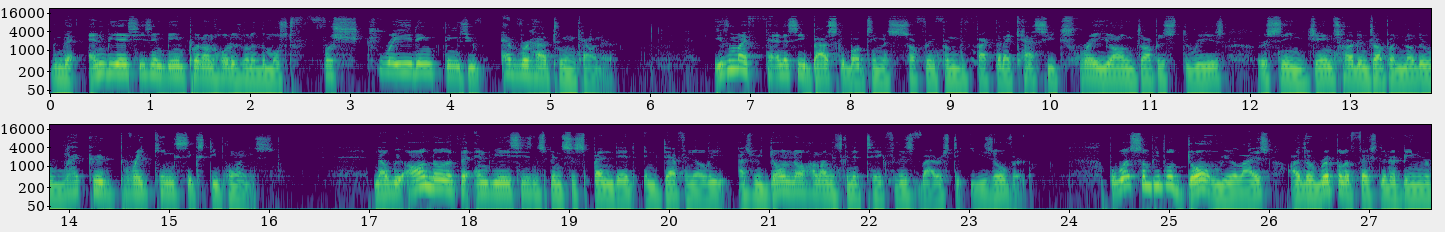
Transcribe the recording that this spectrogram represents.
then the NBA season being put on hold is one of the most frustrating things you've ever had to encounter. Even my fantasy basketball team is suffering from the fact that I can't see Trae Young drop his threes or seeing James Harden drop another record breaking 60 points. Now, we all know that the NBA season's been suspended indefinitely as we don't know how long it's going to take for this virus to ease over. But what some people don't realize are the ripple effects that are being re-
